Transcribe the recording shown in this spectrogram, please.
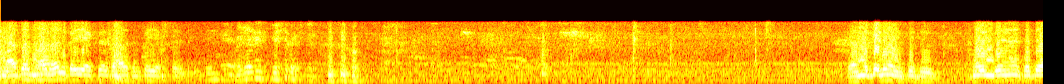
મારે તો ના થાય ને કઈ એક્સપ્રેસ આવે છે કઈ એક્સપ્રેસ નહીં. એમને તો હતું? હતું છે તે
